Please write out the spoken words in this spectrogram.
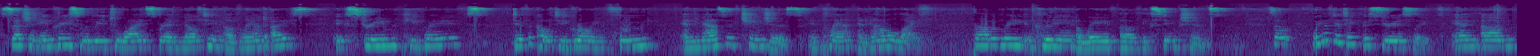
Such an increase would lead to widespread melting of land ice, extreme heat waves, difficulty growing food, and massive changes in plant and animal life, probably including a wave of extinctions. So we have to take this seriously. And um,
